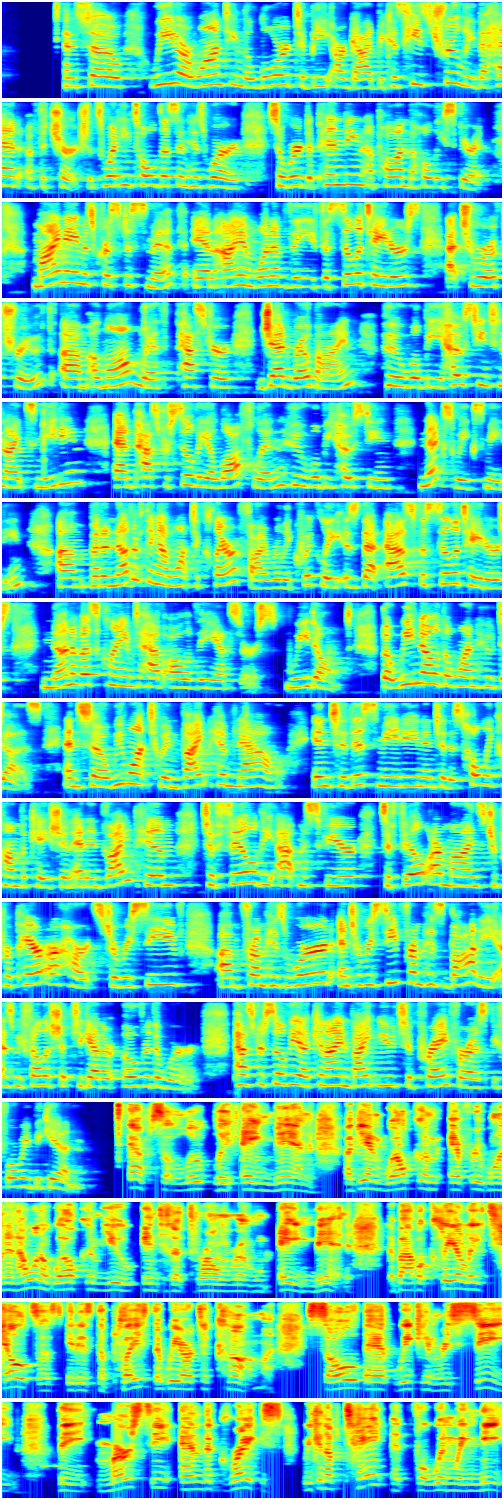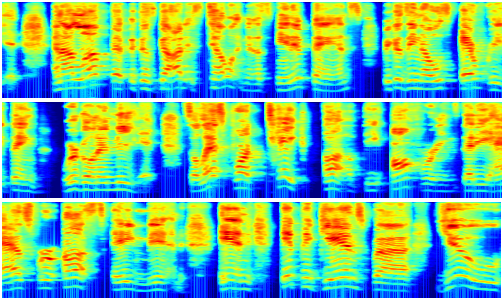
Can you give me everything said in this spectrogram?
And so we are wanting the Lord to be our guide because he's truly the head of the church. It's what he told us in his word. So we're depending upon the Holy Spirit. My name is Krista Smith, and I am one of the facilitators at Torah of Truth, um, along with Pastor Jed Robine, who will be hosting tonight's meeting, and Pastor Sylvia Laughlin, who will be hosting next week's meeting. Um, but another thing I want to clarify really quickly is that as facilitators, None of us claim to have all of the answers. We don't, but we know the one who does. And so we want to invite him now into this meeting, into this holy convocation, and invite him to fill the atmosphere, to fill our minds, to prepare our hearts to receive um, from his word and to receive from his body as we fellowship together over the word. Pastor Sylvia, can I invite you to pray for us before we begin? Absolutely. Amen. Again, welcome everyone. And I want to welcome you into the throne room. Amen. The Bible clearly tells us it is the place that we are to come so that we can receive the mercy and the grace. We can obtain it for when we need it. And I love that because God is telling us in advance because He knows everything we're going to need it. So let's partake of the offerings that he has for us. Amen. And it begins by you.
